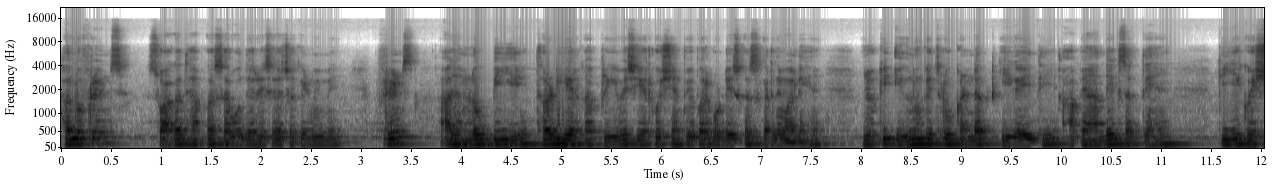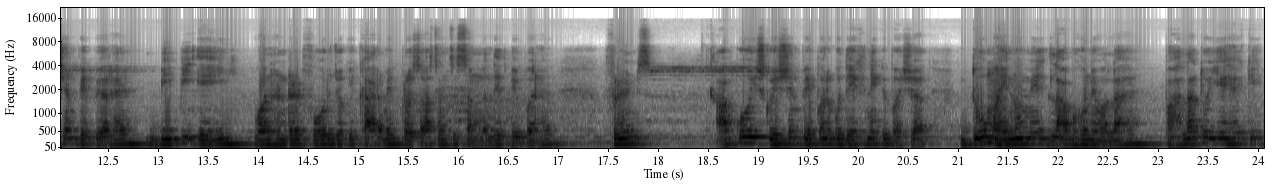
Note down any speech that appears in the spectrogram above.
हेलो फ्रेंड्स स्वागत है आपका सर्वोदय रिसर्च एकेडमी में। फ्रेंड्स आज हम लोग बी ए थर्ड ईयर का प्रीवियस ईयर क्वेश्चन पेपर को डिस्कस करने वाले हैं, जो कि इग्नू के थ्रू कंडक्ट की गई थी। आप यहाँ देख सकते हैं कि ये क्वेश्चन पेपर है B P A E one hundred four जो कि कार्मिक प्रशासन से संबंधित पेपर है। फ्रेंड्स आपको इस क्वेश्चन पेपर को देखने के पश्चात दो मायनों में लाभ होने वाला है। पहला तो ये है कि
